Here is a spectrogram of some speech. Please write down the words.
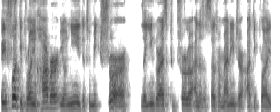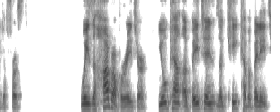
before deploying Harbor, you need to make sure the ingress controller and the Cert Manager are deployed first. With the Harbor operator, you can abandon the key capability,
